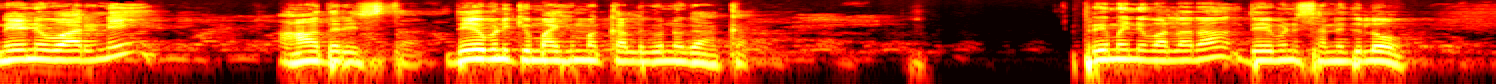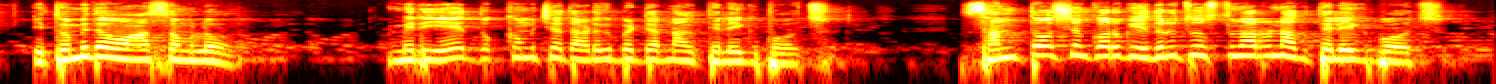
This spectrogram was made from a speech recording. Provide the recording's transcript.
నేను వారిని ఆదరిస్తా. దేవునికి మహిమ కలుగునుగాక. ప్రేమని వల్లరా దేవుని సన్నిధిలో ఈ తొమ్మిదవ మాసంలో మీరు ఏ దుఃఖం చేత అడుగుపెట్టారో నాకు తెలియకపోవచ్చు. సంతోషం కొరకు ఎదురు చూస్తున్నారో నాకు తెలియకపోవచ్చు.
